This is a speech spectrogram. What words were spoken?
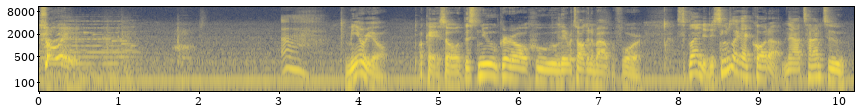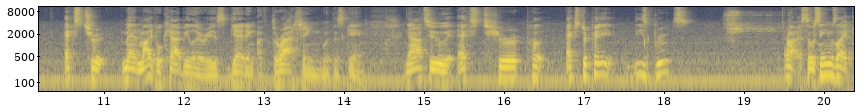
Sully! Miriel. Okay, so this new girl who they were talking about before. Splendid. It seems like I caught up. Now time to extra man, my vocabulary is getting a thrashing with this game. Now to extirpate extirpate these brutes. Alright, so it seems like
